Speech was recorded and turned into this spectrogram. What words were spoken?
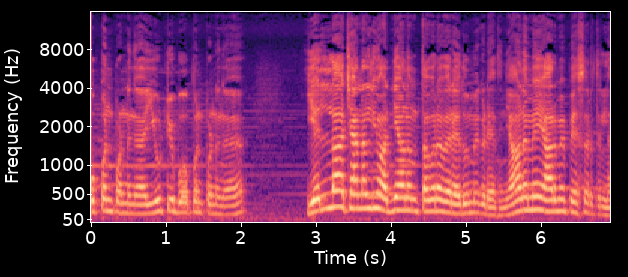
ஓப்பன் பண்ணுங்கள் யூடியூப் ஓப்பன் பண்ணுங்கள் எல்லா சேனல்லையும் அஜ்ஞானம் தவிர வேறு எதுவுமே கிடையாது. ஞானமே யாருமே பேசுறதில்ல.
